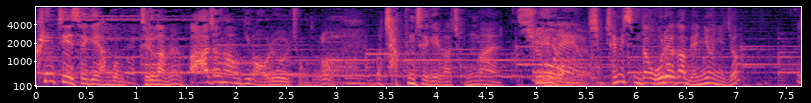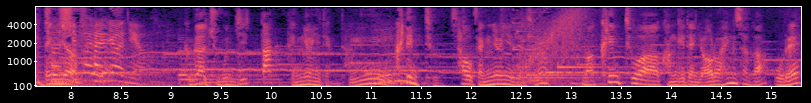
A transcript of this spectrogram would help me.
클림트의 세계에 한번 들어가면 빠져나오기가 어려울 정도로 뭐 작품 세계가 정말 즐거워요. 매력있네요. 재밌습니다. 올해가 몇 년이죠? 2018년이요. 그가 죽은 지 딱 100년이 됩니다. 크림트 사후 100년이 돼서 아마 크림트와 관계된 여러 행사가 올해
